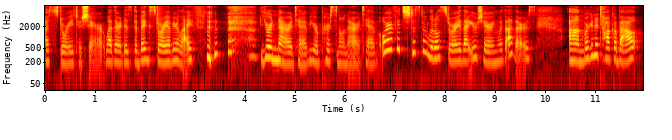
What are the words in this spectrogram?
a story to share, whether it is the big story of your life, your narrative, your personal narrative, or if it's just a little story that you're sharing with others. Um, we're going to talk about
